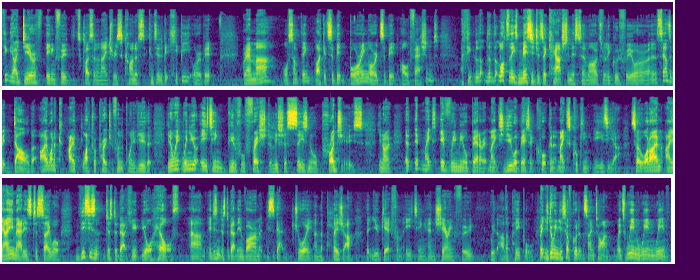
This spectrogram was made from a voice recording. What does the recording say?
think the idea of eating food that's closer to nature is kind of considered a bit hippie or a bit grandma or something. Like it's a bit boring or it's a bit old fashioned. I think lots of these messages are couched in this term, oh, it's really good for you, and it sounds a bit dull, but I want to, I like to approach it from the point of view that, you know, when, when you're eating beautiful, fresh, delicious, seasonal produce, you know, it, it, makes every meal better. It makes you a better cook and it makes cooking easier. So what I'm, I aim at is to say, well, this isn't just about your health. Um, it isn't just about the environment. This is about joy and the pleasure that you get from eating and sharing food with other people, but you're doing yourself good at the same time. It's win, win, win.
